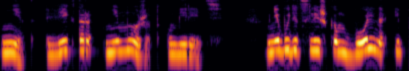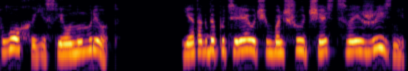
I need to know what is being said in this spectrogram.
Нет, Виктор не может умереть. Мне будет слишком больно и плохо, если он умрет. Я тогда потеряю очень большую часть своей жизни.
